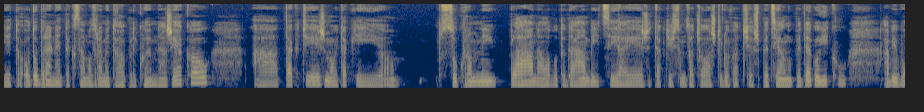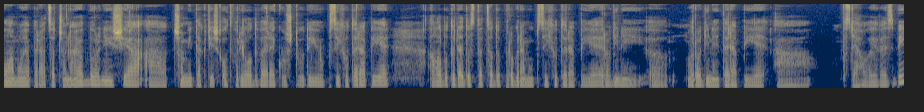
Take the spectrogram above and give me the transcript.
je to odobrené, tak samozrejme to aplikujem na žiakov. A taktiež môj taký súkromný plán alebo teda ambícia je, že taktiež som začala študovať špeciálnu pedagogiku, aby bola moja práca čo najodbornejšia a čo mi taktiež otvorilo dvere ku štúdiu psychoterapie alebo teda dostať sa do programu psychoterapie, rodinej, e, rodinej terapie a vzťahovej väzby,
